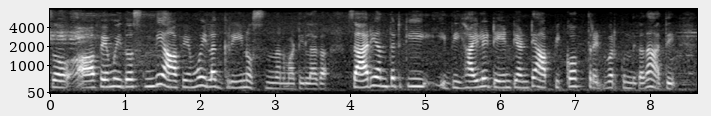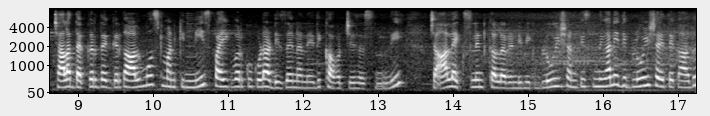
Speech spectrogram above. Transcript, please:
సో హాఫ్ ఏమో ఇది వస్తుంది హాఫ్ ఏమో ఇలా గ్రీన్ వస్తుంది అనమాట ఇలాగా. శారీ అంతటికి ఇది హైలైట్ ఏంటి అంటే ఆ పికాక్ థ్రెడ్ వర్క్ ఉంది కదా అదే. చాలా దగ్గర దగ్గరగా ఆల్మోస్ట్ మనకి నీ స్పైక్ వరకు కూడా ఆ డిజైన్ అనేది కవర్ చేసేస్తుంది. చాలా ఎక్సలెంట్ కలర్ అండి. మీకు బ్లూయిష్ అనిపిస్తుంది కానీ ఇది బ్లూయిష్ అయితే కాదు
